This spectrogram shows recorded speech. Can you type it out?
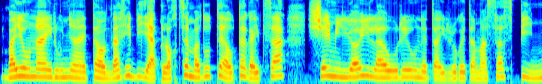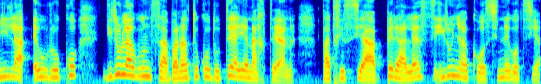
Bayona, Iruña eta Ondarribiak lortzen badute auta gaitza 6 milioi laureun eta irurogeita mazazpi mila euroko diru laguntza banatuko dute haien artean. Patrizia Peralez, Iruñako zinegotzia.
